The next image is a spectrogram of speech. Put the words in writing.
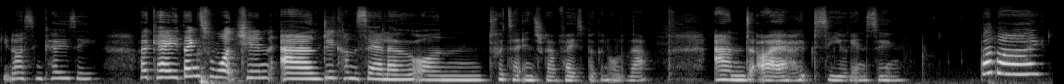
Keep nice and cosy. Okay, thanks for watching and do come say hello on Twitter, Instagram, Facebook and all of that. And I hope to see you again soon. Bye-bye.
